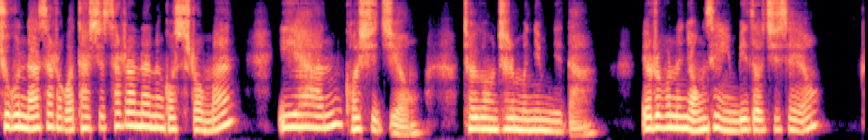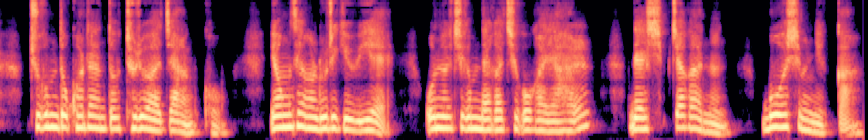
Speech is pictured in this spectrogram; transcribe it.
죽은 나사로가 다시 살아나는 것으로만 이해한 것이지요. 적용 질문입니다. 여러분은 영생이 믿어지세요? 죽음도 고난도 두려워하지 않고 영생을 누리기 위해 오늘 지금 내가 지고 가야 할 내 십자가는 무엇입니까?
